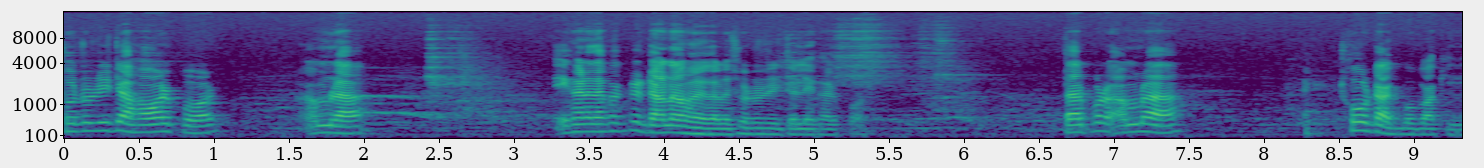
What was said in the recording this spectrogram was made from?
ছোট ডিটা হওয়ার পর আমরা এখানে দেখো একটা ডানা হয়ে গেল ছোট ডিটা লেখার পর। তারপর আমরা ঠোঁট আঁকবো বাকি।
